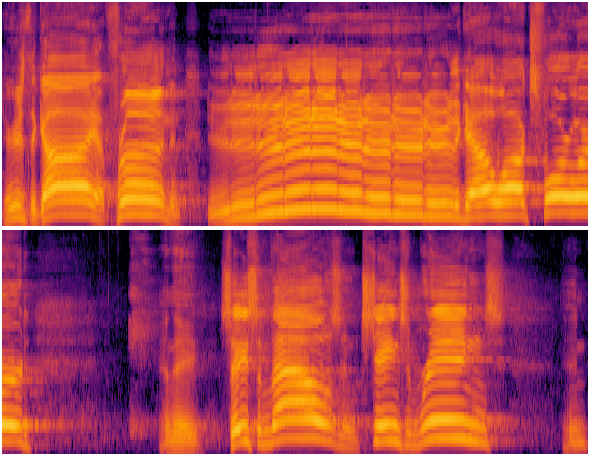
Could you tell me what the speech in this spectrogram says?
Here's the guy up front, and the gal walks forward, and they say some vows and exchange some rings. And,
